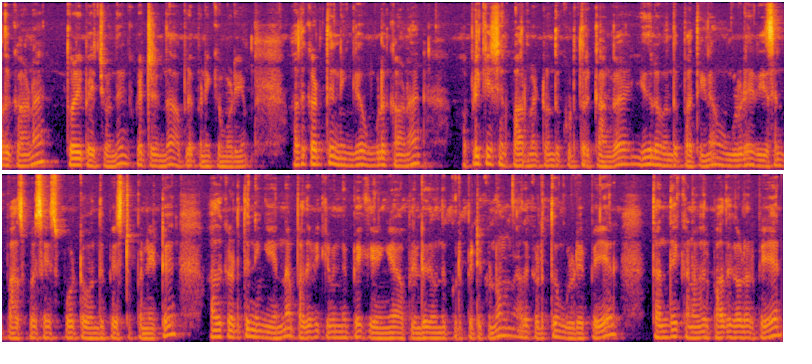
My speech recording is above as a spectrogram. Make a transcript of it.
அதுக்கான தொழிற்பயிற்சி வந்து பெற்றிருந்தால் அப்ளை பண்ணிக்க முடியும். அதுக்கடுத்து நீங்கள் உங்களுக்கான அப்ளிகேஷன் ஃபார்மேட் வந்து கொடுத்துருக்காங்க. இதில் வந்து பார்த்திங்கன்னா உங்களுடைய ரீசன்ட் பாஸ்போர்ட் சைஸ் ஃபோட்டோ வந்து பேஸ்ட் பண்ணிவிட்டு அதுக்கடுத்து நீங்கள் என்ன பதவிக்கு விண்ணப்பிக்கிறீங்க அப்படின்றத வந்து குறிப்பிட்டுக்கணும். அதுக்கடுத்து உங்களுடைய பெயர் தந்தை கணவர் பாதுகாவலர் பெயர்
